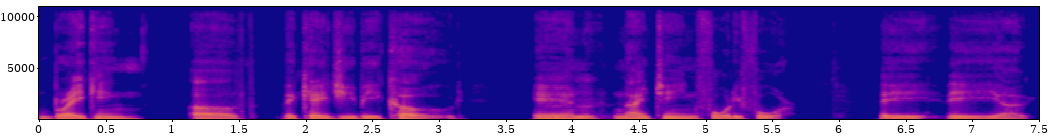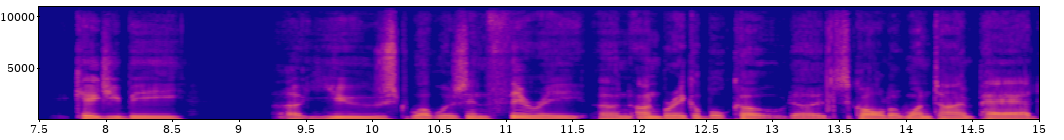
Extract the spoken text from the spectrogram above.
breaking of the KGB code in mm-hmm. 1944. The, the uh, KGB uh, used what was in theory an unbreakable code. Uh, it's called a one time pad.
